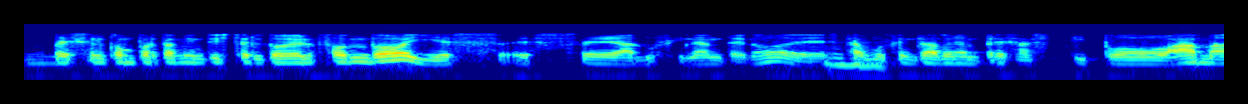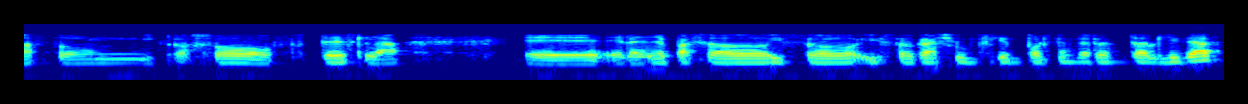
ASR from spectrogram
ves el comportamiento histórico del fondo y es, es eh, alucinante, ¿no? Está muy centrado en empresas tipo Amazon, Microsoft, Tesla. Eh, el año pasado hizo hizo casi un 100% de rentabilidad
